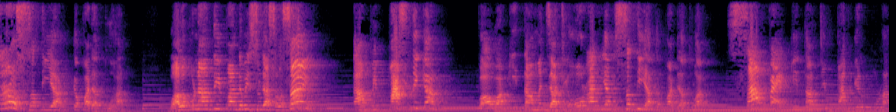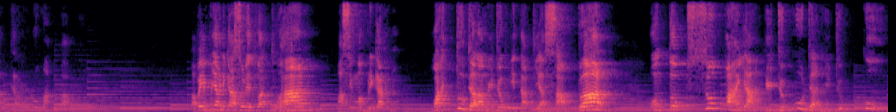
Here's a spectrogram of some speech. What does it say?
terus setia kepada Tuhan. Walaupun nanti pandemi sudah selesai, tapi pastikan bahwa kita menjadi orang yang setia kepada Tuhan sampai kita dipanggil pulang ke rumah Bapak. Bapak Ibu yang dikasih oleh Tuhan, Tuhan masih memberikan waktu dalam hidup kita. Dia sabar untuk supaya hidupmu dan hidupku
